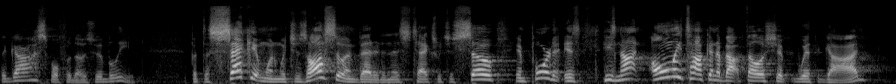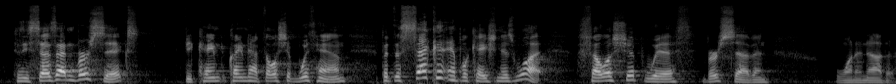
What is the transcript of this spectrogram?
the gospel for those who have believed. But the second one, which is also embedded in this text, which is so important, is he's not only talking about fellowship with God, because he says that in verse 6, if you claim, claim to have fellowship with him, but the second implication is what? Fellowship with, verse 7, one another.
